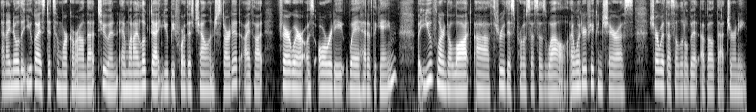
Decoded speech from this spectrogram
And I know that you guys did some work around that too. And, and when I looked at you before this challenge started, I thought Fairware was already way ahead of the game. But you've learned a lot uh, through this process as well. I wonder if you can share us, share with us a little bit about that journey.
